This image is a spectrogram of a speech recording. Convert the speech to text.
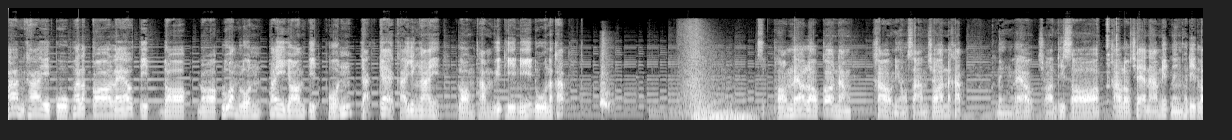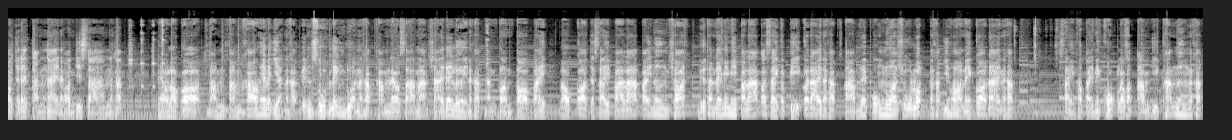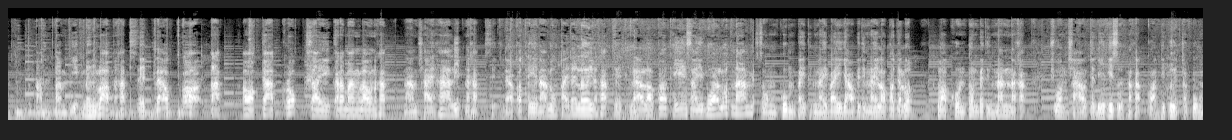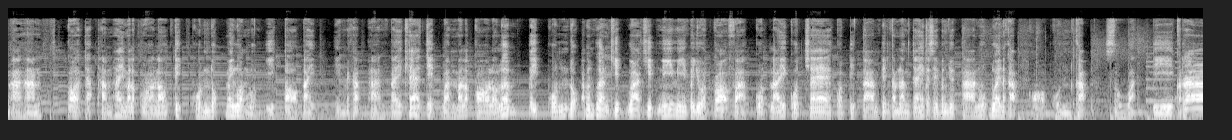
บ้านใครปลูกมะละกอแล้วติดดอกดอกร่วงหล่นไม่ยอมติดผลจะแก้ไขยังไง ลองทำวิธีนี้ดูนะครับ พร้อมแล้วเราก็นำข้าวเหนียว 3 ช้อนนะครับหนึ่งแล้วช้อนที่2ข้าวเราแช่น้ำนิดนึงเพื่อที่เราจะได้ตำง่ายนะช้อนที่3นะครับแล้วเราก็ตำตำข้าวให้ละเอียดนะครับ เป็นสูตรเร่งด่วนนะครับทำแล้วสามารถใช้ได้เลยนะครับขั้นตอนต่อไป เราก็จะใส่ปลาร้าไปหนึ่งช้อนหรือท่านใดไม่มีปลาร้าก็ใส่กะปิก็ได้นะครับ ตามด้วยผงนัวชูรสนะครับยี่ห้อไหนก็ได้นะครับ ใส่เข้าไปในครกแล้วก็ตำอีกครั้งหนึ่งนะครับตำตำอีกหนึ่งรอบนะครับ เสร็จแล้วก็ตักออกจากครกใส่กระมังเรานะครับ น้ำใช้ 5 ลิตรนะครับ เสร็จแล้วก็เทน้ำลงไปได้เลยนะครับ เสร็จแล้วเราก็เทใส่บัวลดน้ำส่งพุ่มไปถึงไหนใบยาวไปถึงไหนเราก็จะลดรอบโคนต้นไปถึงนั่นนะครับ ช่วงเช้าจะดีที่สุดนะครับ ก่อนที่พืชจะปรุงอาหาร ก็จะทำให้มะละกอเราติดผลดกไม่ร่วงหล่นอีกต่อไปเห็นไหมครับ ผ่านไปแค่ 7 วันมะละกอเราเริ่มติดผลดกเพื่อนๆคิดว่าคลิปนี้มีประโยชน์ก็ฝากกดไลค์กดแชร์ กดติดตามเป็นกำลังใจให้เกษตรบรรยุทธ์พานุด้วยนะครับ ขอบคุณครับ สวัสดีครับ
